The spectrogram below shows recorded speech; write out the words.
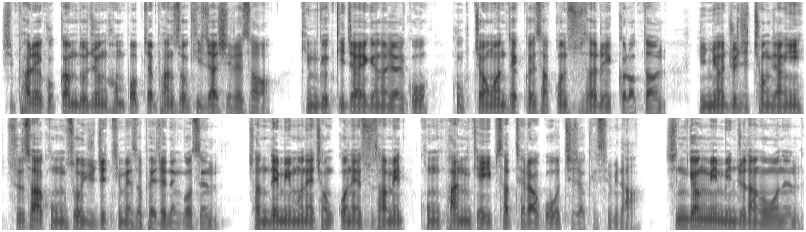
18일 국감도중 헌법재판소 기자실에서 긴급 기자회견을 열고 국정원 댓글 사건 수사를 이끌었던 윤여주 지청장이 수사 공소 유지팀에서 배제된 것은 전대미문의 정권의 수사 및 공판 개입 사태라고 지적했습니다. 신경민 민주당 의원은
